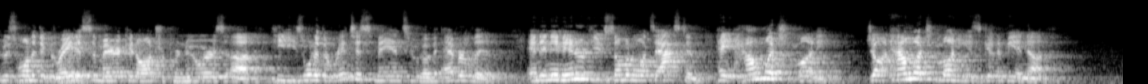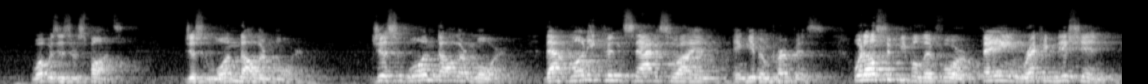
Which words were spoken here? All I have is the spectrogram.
who's one of the greatest American entrepreneurs. Uh, he's one of the richest men who have ever lived. And in an interview, someone once asked him, Hey, how much money, John, how much money is going to be enough? What was his response? Just $1 more. Just $1 more. That money couldn't satisfy him and give him purpose. What else do people live for? Fame, recognition.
